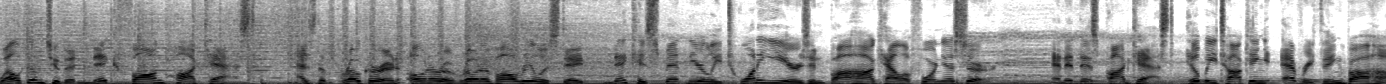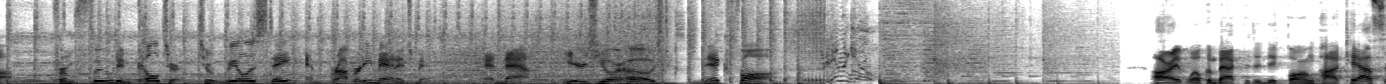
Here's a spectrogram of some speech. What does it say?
Welcome to the Nick Fong Podcast. As the broker and owner of Ronival Real Estate, Nick has spent nearly 20 years in Baja California, Sur. And in this podcast, he'll be talking everything Baja, from food and culture to real estate and property management. And now, here's your host, Nick Fong. All right, welcome back to the Nick Fong podcast.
